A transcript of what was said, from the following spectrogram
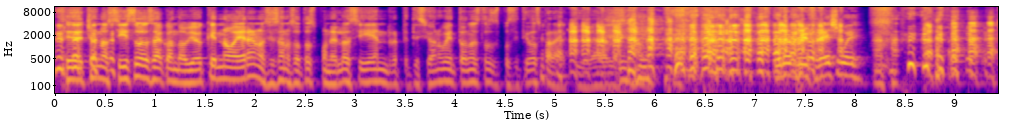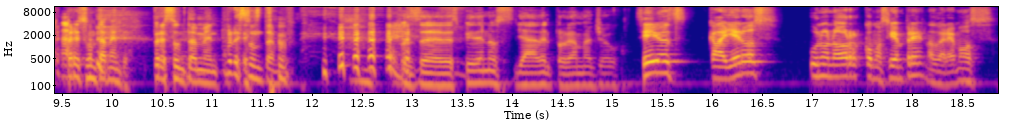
Sí, de hecho nos hizo, o sea, cuando vio que no era, nos hizo a nosotros ponerlo así en repetición, güey, en todos nuestros dispositivos para llegara a Puro refresh, güey. Presuntamente. Presuntamente. Presuntamente. Pues eh, despídenos ya del programa, Joe. Sí, os- caballeros, un honor como siempre. Nos veremos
